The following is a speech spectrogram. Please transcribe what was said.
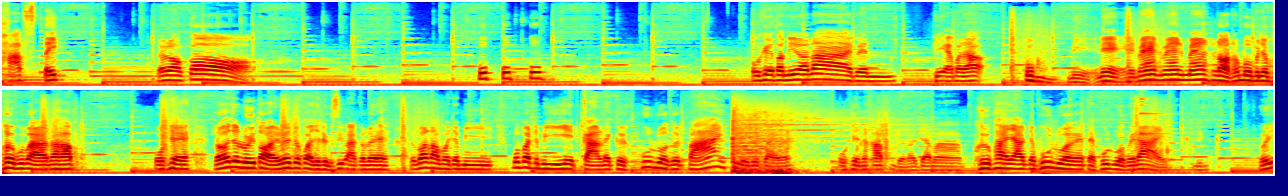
คราฟสติ๊ก แล้วเราก็ ปุ๊บปุ๊บปุ๊บโอเคตอนนี้เราได้เป็นพิกแอคมาแล้วปุ่มนี่นี่เห็นไหมเห็นไหมเห็นไหมหลอดข้างบนมันจะเพิ่มขึ้นมาแล้วนะครับโอเค เราก็จะลุยต่อเรื่อยจนกว่าจะถึง10อันกันเลยแต่ว่าเรามันจะมีว่ามันจะมีเหตุการณ์อะไรเกิดพูดรัวเกินไปพูดรัวเกินไปไหมโอเคนะครับ เดี๋ยวเราจะมาคือพยายามจะพูดรัวไงแต่พูดรัวไม่ได้ เฮ้ย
